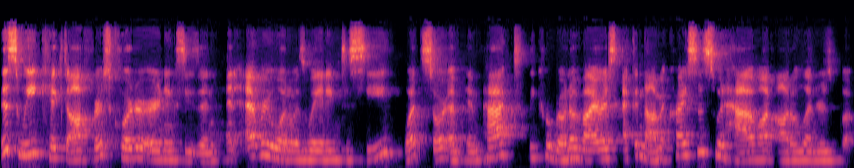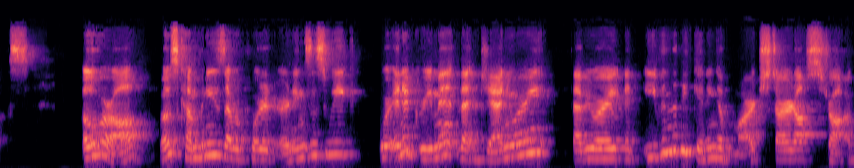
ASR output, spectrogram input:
This week kicked off first quarter earnings season, and everyone was waiting to see what sort of impact the coronavirus economic crisis would have on auto lenders' books. Overall, most companies that reported earnings this week were in agreement that January, February, and even the beginning of March started off strong.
